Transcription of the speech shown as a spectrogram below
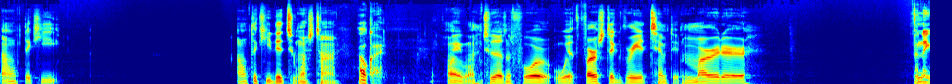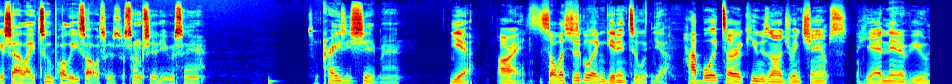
I don't think he, I don't think he did too much time. Okay. Wait, one, 2004 with first degree attempted murder. That nigga shot like two police officers or some shit he was saying. Some crazy shit, man. Yeah. All right. So let's just go ahead and get into it. Yeah. Hot Boy Turk, he was on Drink Champs. He had an interview.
